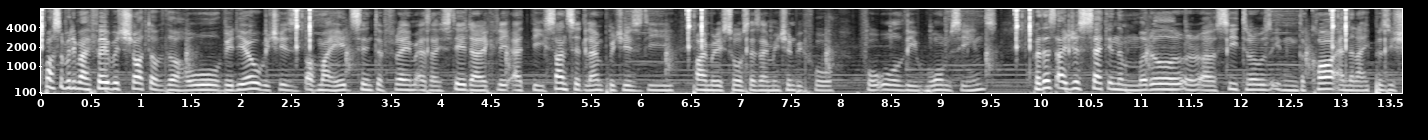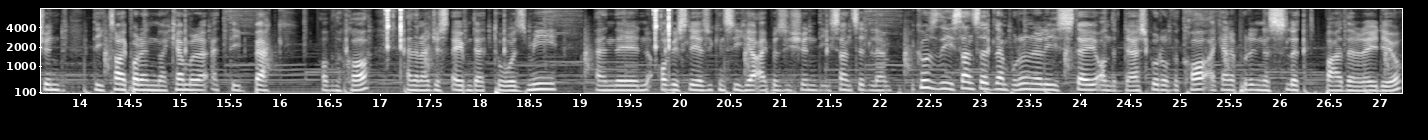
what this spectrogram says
Possibly my favorite shot of the whole video, which is of my head center frame as I stare directly at the sunset lamp, which is the primary source, as I mentioned before, for all the warm scenes. For this, I just sat in the middle uh, seat rows in the car and then I positioned the tripod and my camera at the back of the car and then I just aimed that towards me and then obviously as you can see here I positioned the sunset lamp. Because the sunset lamp wouldn't really stay on the dashboard of the car I kind of put it in a slit by the radio.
